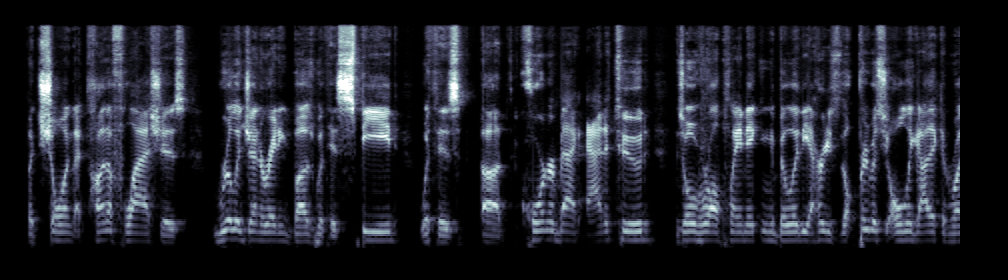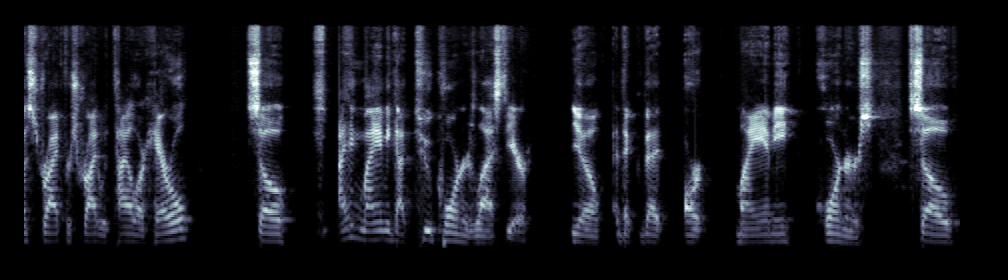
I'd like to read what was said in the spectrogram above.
but showing a ton of flashes, really generating buzz with his speed, with his uh, cornerback attitude, his overall playmaking ability. I heard he's pretty much the only guy that can run stride for stride with Tyler Harrell. So he, I think Miami got two corners last year, you know, that, that are Miami corners. So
